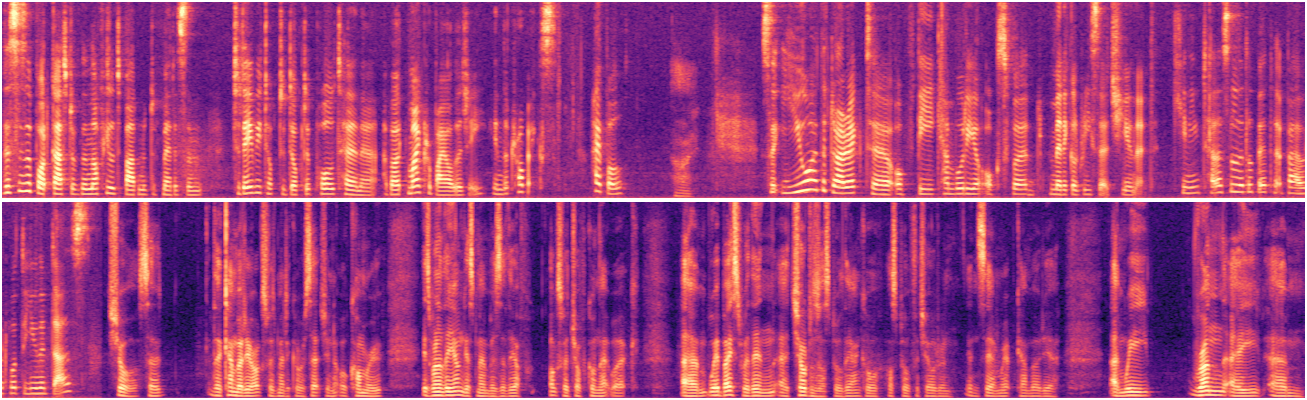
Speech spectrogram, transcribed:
This is a podcast of the Nuffield Department of Medicine. Today we talk to Dr. Paul Turner about microbiology in the tropics. Hi, Paul. Hi. So, you are the director of the Cambodia Oxford Medical Research Unit. Can you tell us a little bit about what the unit does? Sure. So, the Cambodia Oxford Medical Research Unit, or COMRU, is one of the youngest members of the Oxford Tropical Network. Um, we're based within a children's hospital, the Angkor Hospital for Children in Siem Reap, Cambodia. And we run a, um,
